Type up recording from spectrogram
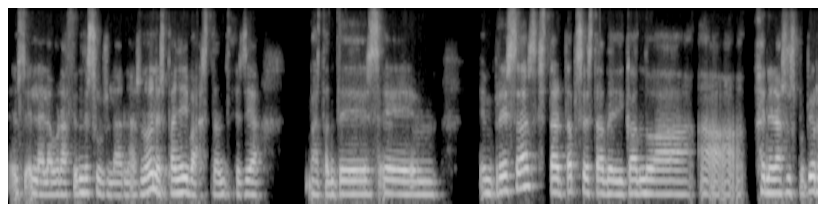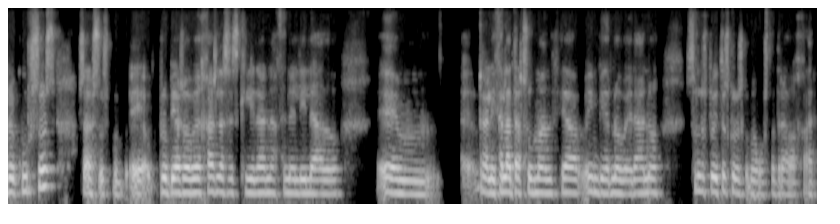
en, la elaboración de sus lanas. ¿no? En España hay bastantes ya, bastantes em, empresas, startups se están dedicando a, generar sus propios recursos, o sea, sus eh, propias ovejas las esquilan, hacen el hilado, em, realizan la transhumancia, invierno, verano, son los proyectos con los que me gusta trabajar.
